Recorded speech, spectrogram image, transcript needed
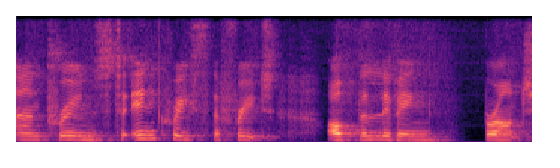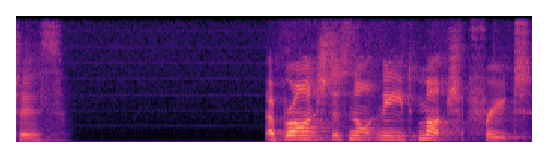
and prunes to increase the fruit of the living branches. A branch does not need much fruit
